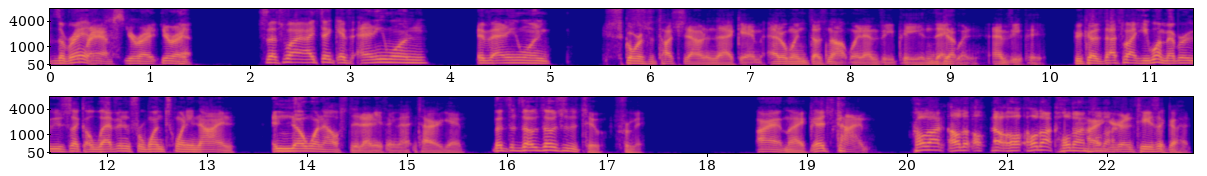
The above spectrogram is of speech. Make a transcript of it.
the the Rams. Rams. You're right. You're right. Yeah. So that's why I think if anyone, if anyone scores a touchdown in that game, Edelman does not win MVP, and they Yep. win MVP because that's why he won. Remember, he was like eleven for one twenty nine, and no one else did anything that entire game. But th- those those are the two for me. All right, Mike, it's time. Hold on. Hold on. oh, No, hold- hold on. Hold on. All Hold right, on. you're gonna tease it. Go ahead.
